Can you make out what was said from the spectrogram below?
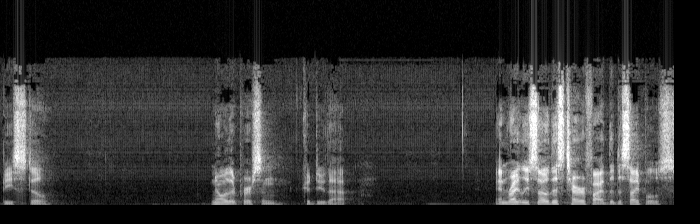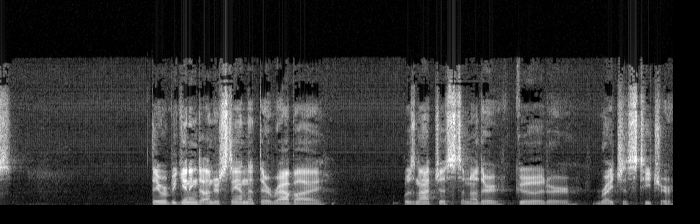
Be still. No other person could do that. And rightly so, this terrified the disciples. They were beginning to understand that their rabbi was not just another good or righteous teacher.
